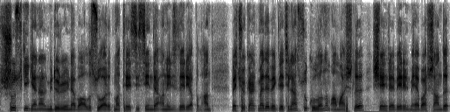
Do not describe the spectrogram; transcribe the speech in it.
Şuski Genel Müdürlüğü'ne bağlı su arıtma tesisinde analizleri yapılan ve çökertmede bekletilen su kullanım amaçlı şehre verilmeye başlandı.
